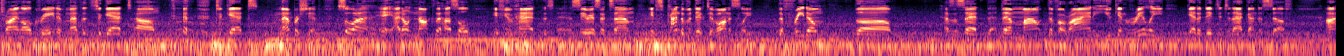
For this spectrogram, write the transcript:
Trying all creative methods to get um, to get membership. So, uh, hey, I don't knock the hustle. If you've had uh, Sirius XM, it's kind of addictive, honestly. The freedom, the, as I said, the, the, amount, the variety, you can really get addicted to that kind of stuff. I,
